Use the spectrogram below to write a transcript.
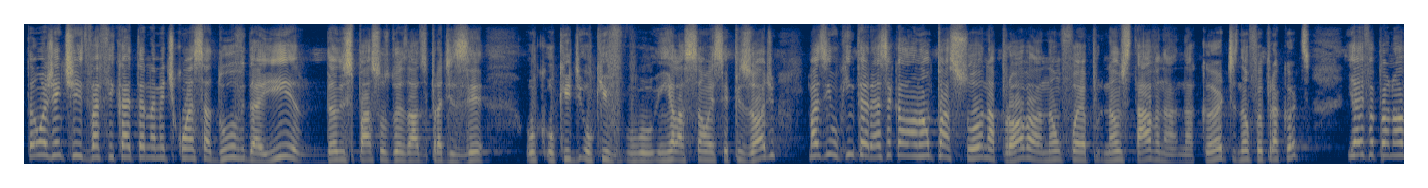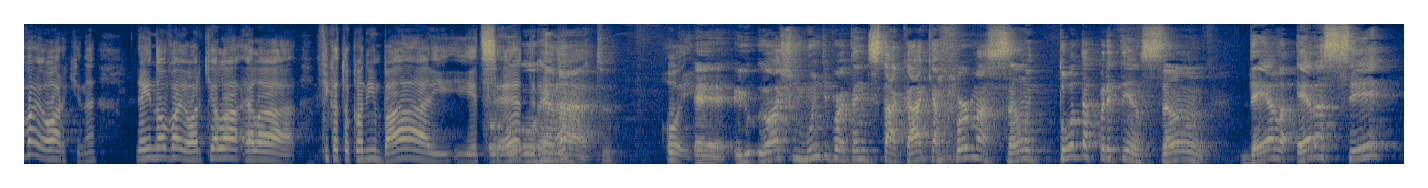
então a gente vai ficar eternamente com essa dúvida aí, dando espaço aos dois lados para dizer o, o, que, o que o, em relação a esse episódio, mas o que interessa é que ela não passou na prova, ela não foi, não estava na, na Curtis, não foi para Curtis, e aí foi para Nova York, né? E aí em Nova York ela, ela fica tocando em bar e, e etc. O, o né? Renato, Oi. É, eu, eu acho muito importante destacar que a formação e toda a pretensão dela era ser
